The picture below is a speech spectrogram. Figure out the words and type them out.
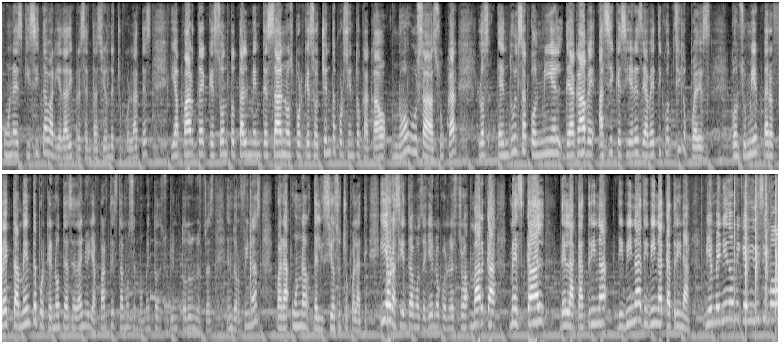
una exquisita variedad y presentación de chocolates. Y aparte que son totalmente sanos porque es 80% cacao, no usa azúcar, los endulza con miel de agave, así que si eres diabético sí lo puedes consumir perfectamente porque no te hace daño. Y aparte estamos en momento de subir todas nuestras endorfinas para un delicioso chocolate. Y ahora sí entramos de lleno con nuestra marca mezcal de la Catrina, divina, divina Catrina. Bienvenido, mi queridísimo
